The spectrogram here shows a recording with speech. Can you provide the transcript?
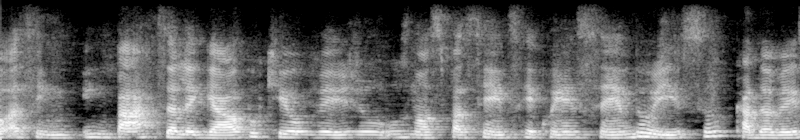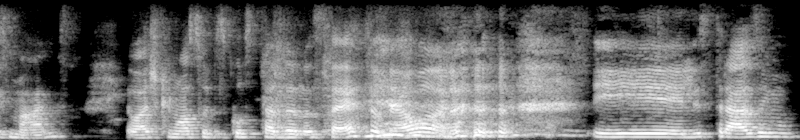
assim, em partes é legal, porque eu vejo os nossos pacientes reconhecendo isso cada vez mais. Eu acho que o nosso discurso está dando certo, né, Ana? e eles trazem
